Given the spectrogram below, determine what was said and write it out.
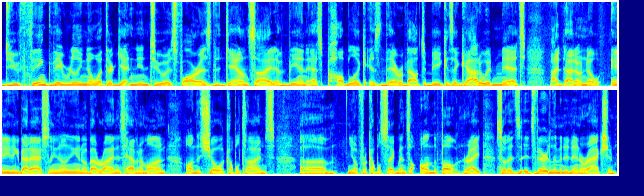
do you think they really know what they're getting into as far as the downside of being as public as they're about to be? Because I got to admit, I, I, don't know anything about Ashley. The only thing I know about Ryan is having him on on the show a couple times, um, you know, for a couple segments on the phone, right? So that's it's very limited interaction.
